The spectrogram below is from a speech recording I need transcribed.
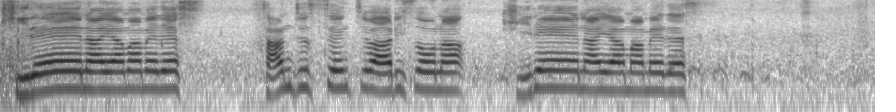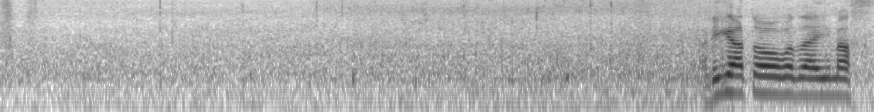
綺麗なヤマメです。30センチはありそうな綺麗なヤマメですありがとうございます。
